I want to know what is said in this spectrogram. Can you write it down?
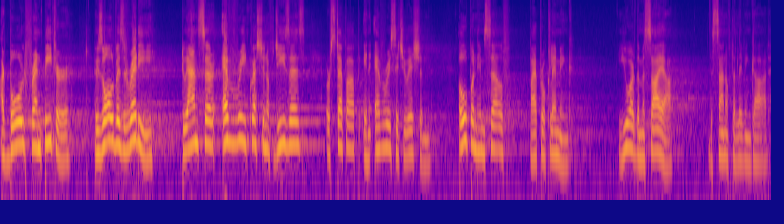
our bold friend Peter, who's always ready to answer every question of Jesus or step up in every situation, opened himself by proclaiming, You are the Messiah, the Son of the living God.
